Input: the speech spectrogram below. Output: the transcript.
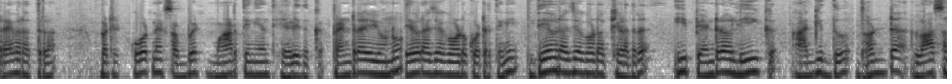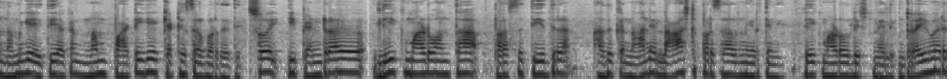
ಡ್ರೈವರ್ ಹತ್ರ. ಬಟ್ ಕೋರ್ಟ್ನಾಗ ಸಬ್ಮಿಟ್ ಮಾಡ್ತೀನಿ ಅಂತ ಹೇಳಿದಕ್ಕೆ. ಪೆನ್ ಡ್ರೈವ್ ಇವನು ದೇವರಾಜೇಗೌಡ ಕೊಟ್ಟಿರ್ತೀನಿ. ದೇವರಾಜೇಗೌಡ ಕೇಳಿದ್ರೆ, ಈ ಪೆನ್ ಡ್ರೈವ್ ಲೀಕ್ ಆಗಿದ್ದು ದೊಡ್ಡ ಲಾಸ್ ನಮಗೆ ಐತಿ. ಯಾಕಂದ್ರೆ ನಮ್ಮ ಪಾರ್ಟಿಗೆ ಕೆಟ್ಟ ಹೆಸರು ಬರ್ತೈತಿ. ಸೊ ಈ ಪೆನ್ ಡ್ರೈವ್ ಲೀಕ್ ಮಾಡುವಂತ ಪರಿಸ್ಥಿತಿ ಇದ್ರೆ ಅದಕ್ಕೆ ನಾನೇ ಲಾಸ್ಟ್ ಪರ್ಸನ್ ಇರ್ತೀನಿ. ಲೀಕ್ ಮಾಡೋ ಲಿಸ್ಟ್ನಲ್ಲಿ. ಡ್ರೈವರ್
